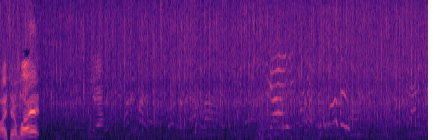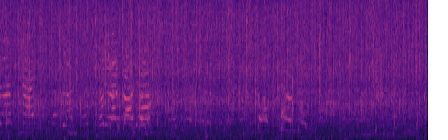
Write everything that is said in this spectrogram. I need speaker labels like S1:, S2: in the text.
S1: Watching them, Wyatt?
